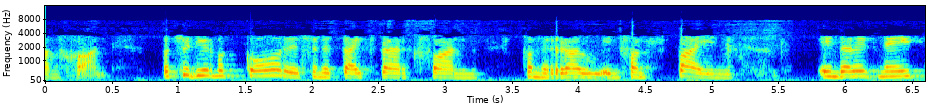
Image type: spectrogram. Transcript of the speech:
aangaan wat so deurmekaar is in 'n tydperk van van rou en van pyn en dit net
